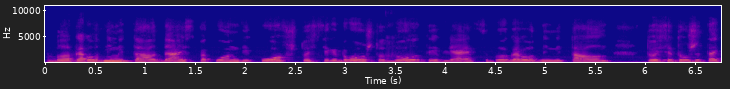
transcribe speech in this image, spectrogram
благородный металл, да, испокон веков, что серебро, что золото является благородным металлом. То есть это уже так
